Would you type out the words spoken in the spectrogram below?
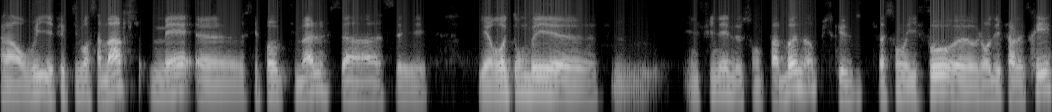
Alors oui, effectivement, ça marche, mais euh, c'est pas optimal. Ça, c'est les retombées euh, in fine ne sont pas bonnes, hein, puisque de toute façon, il faut euh, aujourd'hui faire le tri.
